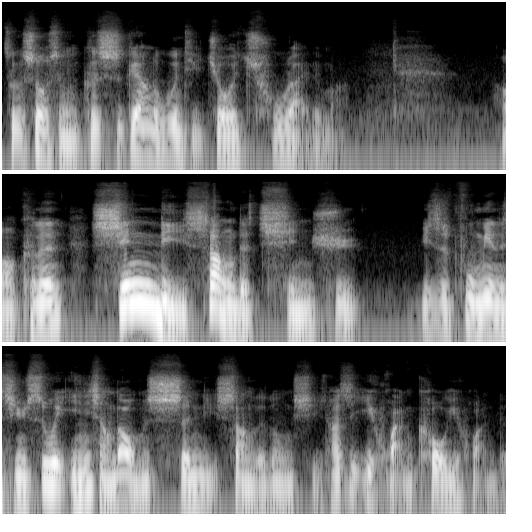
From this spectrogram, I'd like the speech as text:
这个受什么各式各样的问题就会出来的嘛，哦，可能心理上的情绪，一直负面的情绪是会影响到我们生理上的东西，它是一环扣一环的，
